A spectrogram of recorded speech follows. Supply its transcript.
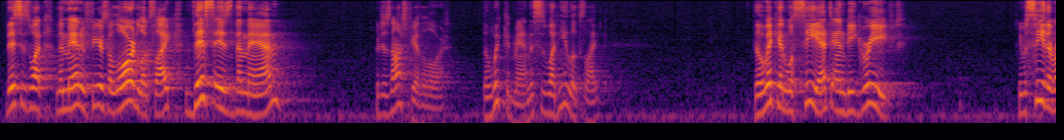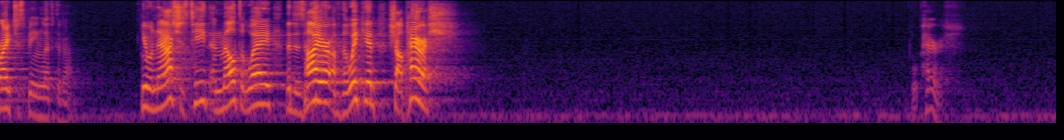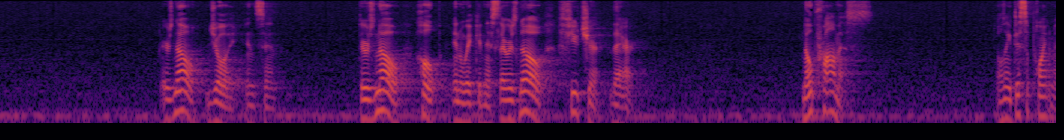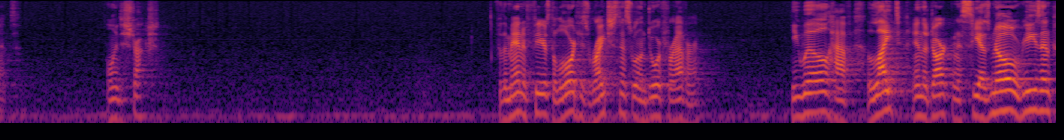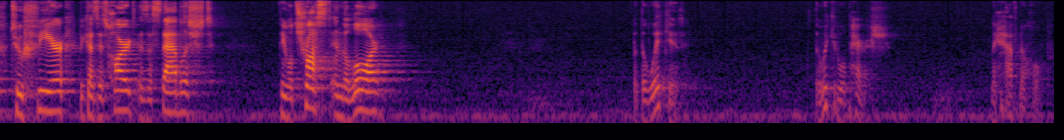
This is what the man who fears the Lord looks like. This is the man who does not fear the Lord, the wicked man. This is what he looks like. The wicked will see it and be grieved. He will see the righteous being lifted up. He will gnash his teeth and melt away. The desire of the wicked shall perish. Perish. There's no joy in sin. There's no hope in wickedness. There is no future there. No promise. Only disappointment. Only destruction. For the man who fears the Lord, his righteousness will endure forever. He will have light in the darkness. He has no reason to fear because his heart is established. He will trust in the Lord. But the wicked, the wicked will perish. They have no hope.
